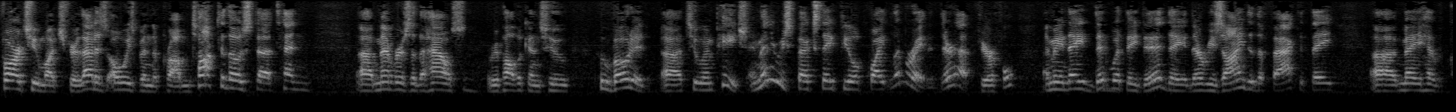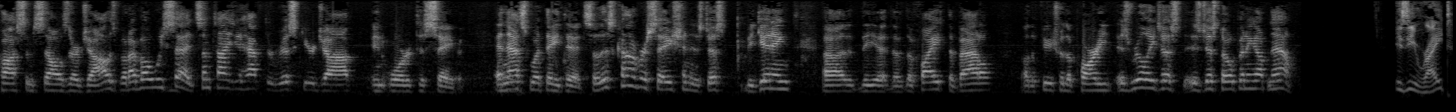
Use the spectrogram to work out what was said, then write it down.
far too much fear. That has always been the problem. Talk to those uh, 10 uh, members of the House, Republicans, who who voted uh, to impeach. In many respects, they feel quite liberated. They're not fearful. I mean, they did what they did. They they're resigned to the fact that they uh, may have cost themselves their jobs. But I've always said sometimes you have to risk your job in order to save it, and that's what they did. So this conversation is just beginning. Uh, the, the the fight, the battle of the future of the party is really just is just opening up now. Is he right?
